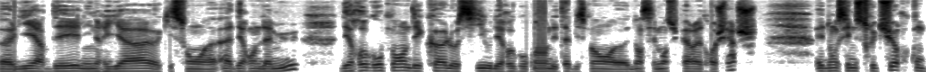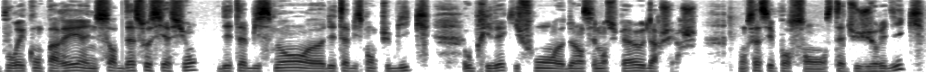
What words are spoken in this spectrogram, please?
euh l'IRD, l'INRIA, euh, qui sont adhérents de l'AMU, des regroupements d'écoles aussi ou des regroupements d'établissements d'enseignement supérieur de recherche. Et donc c'est une structure qu'on pourrait comparer à une sorte d'association d'établissements d'établissements publics ou privés qui font de l'enseignement supérieur ou de la recherche. Donc ça, c'est pour son statut juridique.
